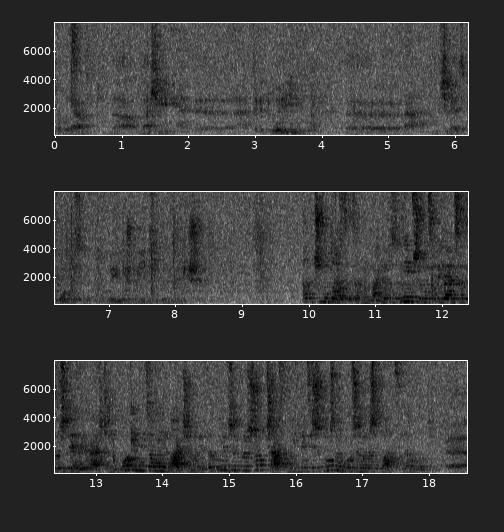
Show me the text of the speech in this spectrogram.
проблем на нашій е, території, е, на Чернівецькій області, на Буковині, що ми їх всі будемо вирішувати. Але чому досі цього немає? Ми розуміємо, що ми сподіваємося завжди на краще. Ну поки ми цього не бачимо. Від виборів вже пройшов час. Мені здається, що можна було вже налаштуватися на роботу. Е,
